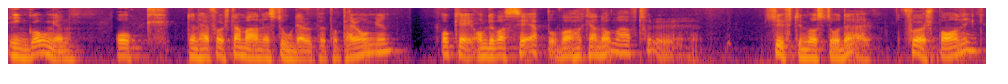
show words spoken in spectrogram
ingången och den här första mannen stod där uppe på perrongen. Okej, okay, om det var Säpo, vad kan de ha haft för syfte med att stå där? Förspaning?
